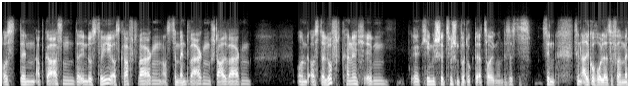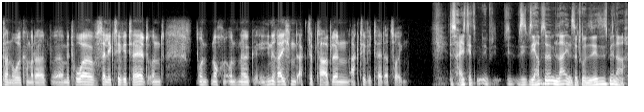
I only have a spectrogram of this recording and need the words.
Aus den Abgasen der Industrie, aus Kraftwagen, aus Zementwagen, Stahlwagen und aus der Luft kann ich eben äh, chemische Zwischenprodukte erzeugen. Und das ist das sind, sind Alkohol, also von Methanol kann man da äh, mit hoher Selektivität und, und noch und einer hinreichend akzeptablen Aktivität erzeugen. Das heißt jetzt, Sie, Sie haben es mit dem Laien zu tun, sehen Sie es mir nach.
